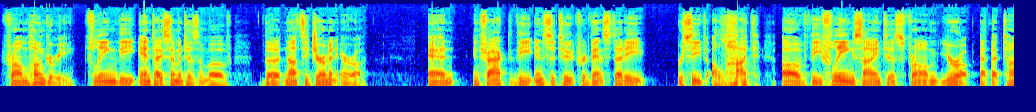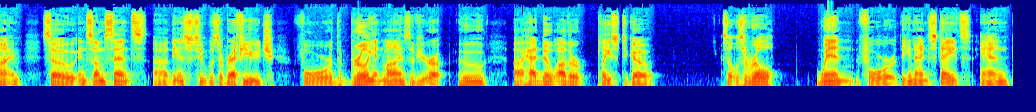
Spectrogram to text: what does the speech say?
from Hungary, fleeing the anti Semitism of the Nazi German era. And in fact, the Institute for Advanced Study received a lot of the fleeing scientists from Europe at that time. So, in some sense, uh, the Institute was a refuge for the brilliant minds of Europe who uh, had no other place to go. So, it was a real win for the United States and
